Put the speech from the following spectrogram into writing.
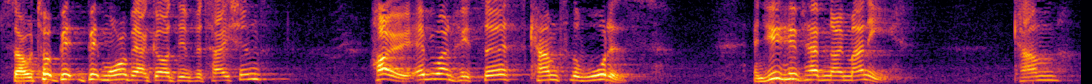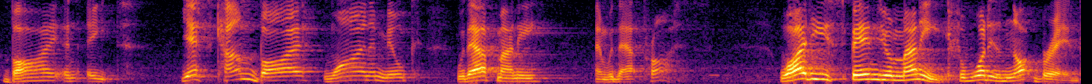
So we'll talk a bit, bit more about God's invitation. Ho, everyone who thirsts, come to the waters. And you who have no money, come buy and eat. Yes, come buy wine and milk without money and without price. Why do you spend your money for what is not bread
